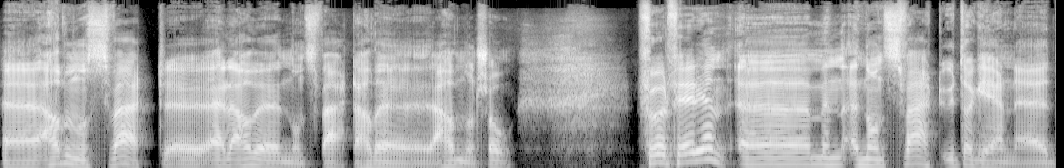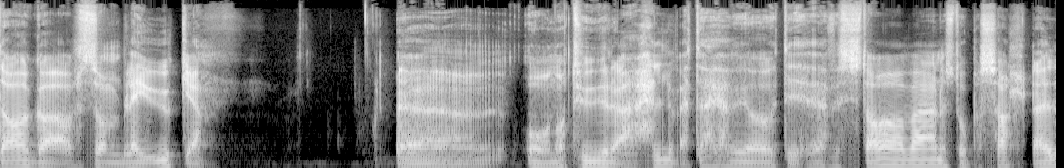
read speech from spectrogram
Eh, jeg hadde noen svært eh, Eller jeg hadde noen svært, jeg hadde, jeg hadde noen show før ferien, eh, men noen svært utagerende dager som ble uke. Uh, og natura, helvete, jeg var Stavern, sto på Salt en,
